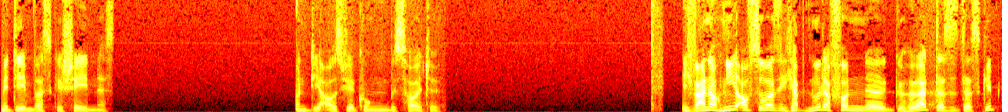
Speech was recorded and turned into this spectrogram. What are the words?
Mit dem, was geschehen ist. Und die Auswirkungen bis heute. Ich war noch nie auf sowas, ich habe nur davon äh, gehört, dass es das gibt,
